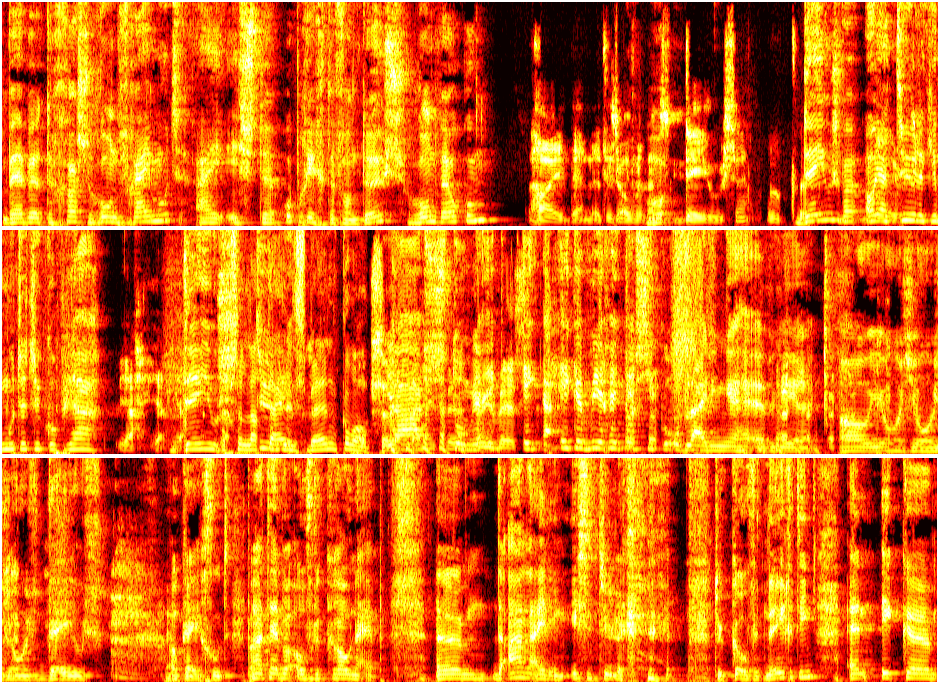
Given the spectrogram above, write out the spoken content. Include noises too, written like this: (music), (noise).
we hebben de gast Ron Vrijmoed. Hij is de oprichter van Deus. Ron, welkom. Hi Ben, het is overigens oh. Deus. Hè? Deus? Waar, oh ja, tuurlijk, je moet natuurlijk op, ja. Ja, ja, ja. Deus. Op zijn Latijns, Ben, kom op. op zijn ja, Latijns, stom. Ja, ik, ik, ja, ik heb weer geen klassieke (laughs) opleiding. eh, heb ik weer. Oh jongens, jongens, jongens, Deus. Oké, goed. We gaan het hebben over de corona-app. Ehm, de aanleiding is natuurlijk (laughs) de COVID-19. En ik... ehm,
